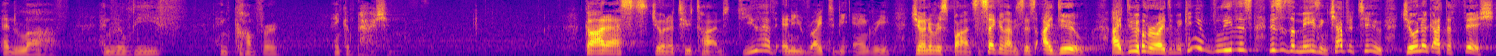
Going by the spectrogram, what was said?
and love and relief and comfort and compassion. God asks Jonah two times, Do you have any right to be angry? Jonah responds. The second time he says, I do. I do have a right to be. Can you believe this? This is amazing. Chapter 2, Jonah got the fish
